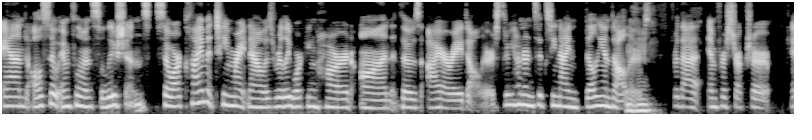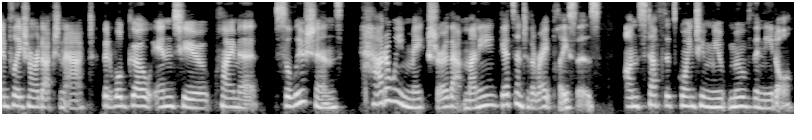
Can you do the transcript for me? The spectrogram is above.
and also influence solutions. So, our climate team right now is really working hard on those IRA dollars $369 billion mm-hmm. for that infrastructure Inflation Reduction Act that will go into climate solutions. How do we make sure that money gets into the right places on stuff that's going to move the needle?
